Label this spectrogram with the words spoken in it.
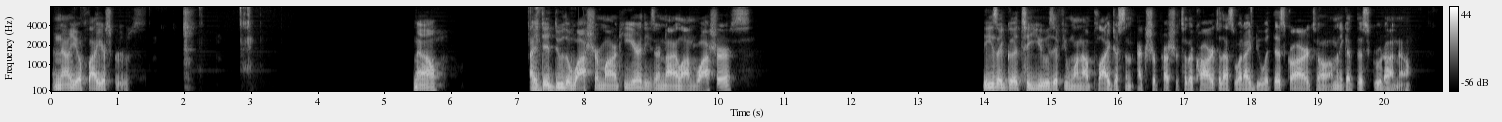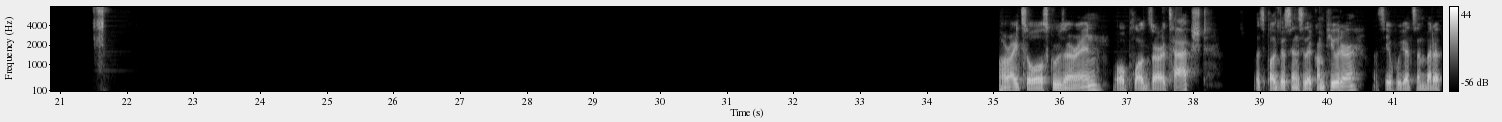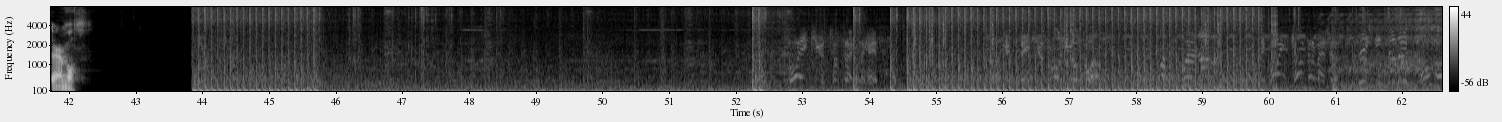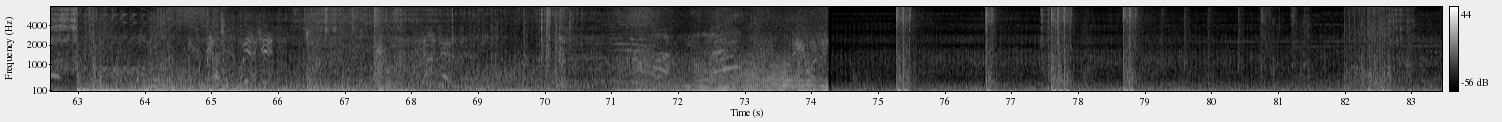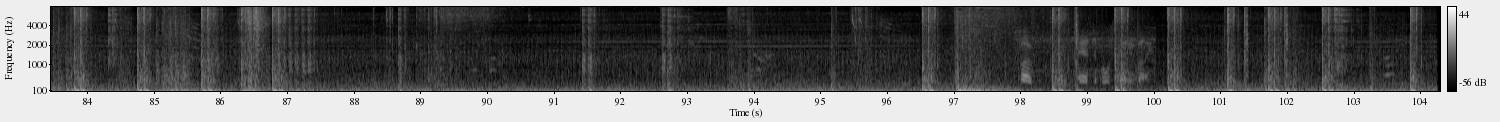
And now you apply your screws. Now I did do the washer mod here. These are nylon washers. These are good to use if you want to apply just some extra pressure to the card. So that's what I do with this card. So I'm going to get this screwed on now. All right, so all screws are in, all plugs are attached. Let's plug this into the computer. Let's see if we get some better thermals.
